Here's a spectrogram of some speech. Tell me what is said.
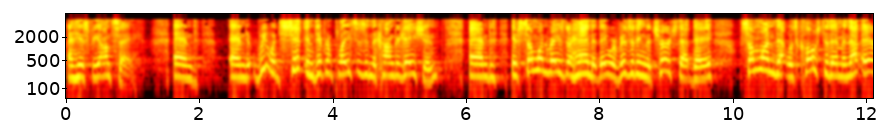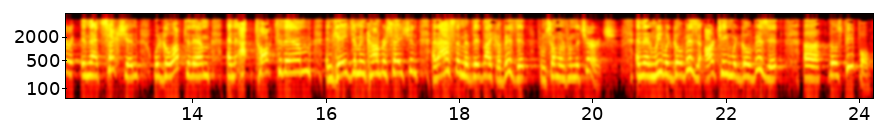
and his fiance. And and we would sit in different places in the congregation and if someone raised their hand that they were visiting the church that day someone that was close to them in that area in that section would go up to them and talk to them engage them in conversation and ask them if they'd like a visit from someone from the church and then we would go visit our team would go visit uh, those people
